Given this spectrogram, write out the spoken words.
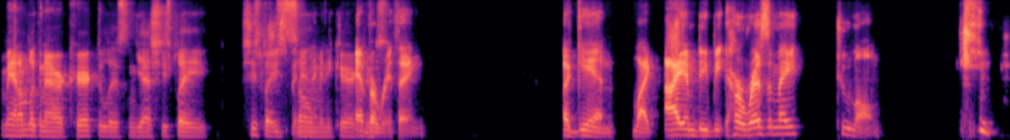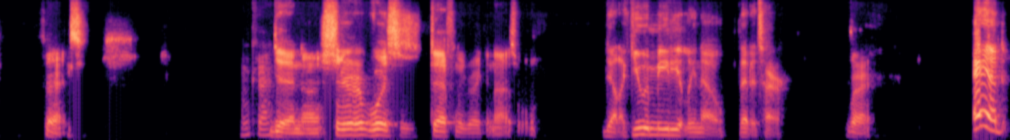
Man, I'm looking at her character list, and yeah, she's played. She's played She's so many characters. everything again like imdb her resume too long Thanks. Okay. Yeah, no, sure. Her voice is definitely recognizable. yeah like you immediately know that it's her Right. And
